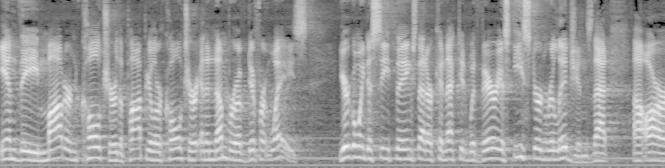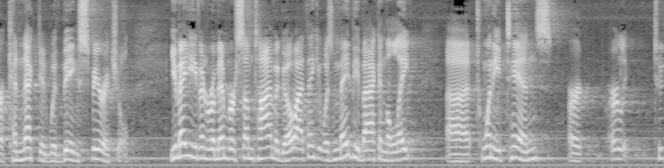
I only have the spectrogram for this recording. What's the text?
in the modern culture, the popular culture, in a number of different ways. You're going to see things that are connected with various Eastern religions that uh, are connected with being spiritual. You may even remember some time ago, I think it was maybe back in the late uh, 2010s or early, two,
